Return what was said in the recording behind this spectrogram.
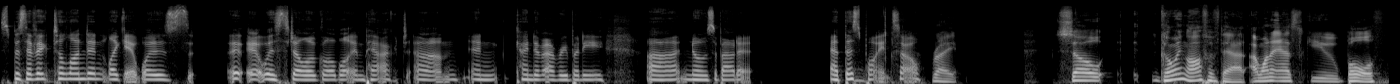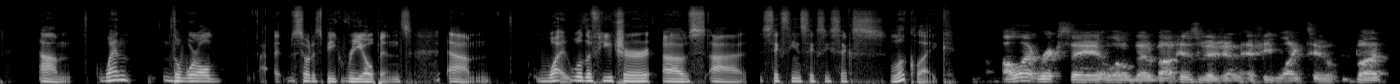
specific to London, like it was it, it was still a global impact. Um, and kind of everybody uh knows about it at this point. So Right. So going off of that, I want to ask you both um when the world uh, so to speak reopens, um what will the future of uh 1666 look like? I'll let Rick say a little bit about his vision if he'd like to, but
